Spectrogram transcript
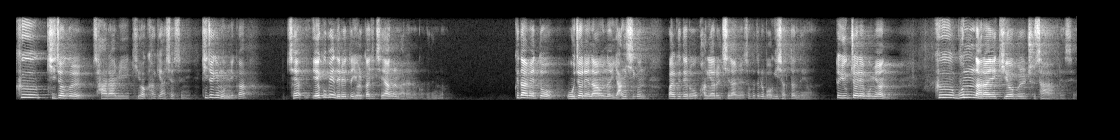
그 기적을 사람이 기억하게 하셨으니 기적이 뭡니까? 예굽에 내렸던 열 가지 재앙을 말하는 거거든요. 그 다음에 또 5절에 나오는 양식은 말 그대로 광야를 지나면서 그들을 먹이셨던 내용. 또 6절에 보면 그 문 나라의 기업을 주사 그랬어요.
